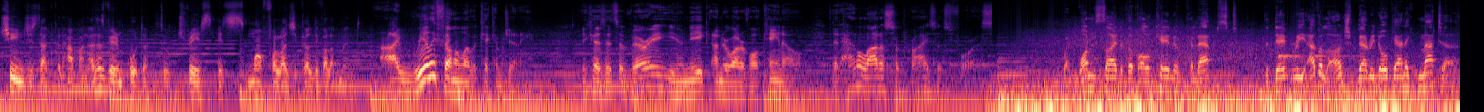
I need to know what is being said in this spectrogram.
changes that could happen. And that's very important to trace its morphological development. I really fell in love with Kick 'em Jenny because it's a very unique underwater volcano that had a lot of surprises for us. When one side of the volcano collapsed, the debris avalanche buried organic matter,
